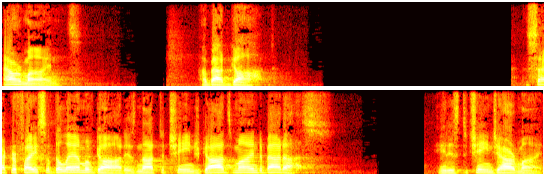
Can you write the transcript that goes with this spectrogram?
our minds about God. The sacrifice of the Lamb of God is not to change God's mind about us, it is to change our mind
